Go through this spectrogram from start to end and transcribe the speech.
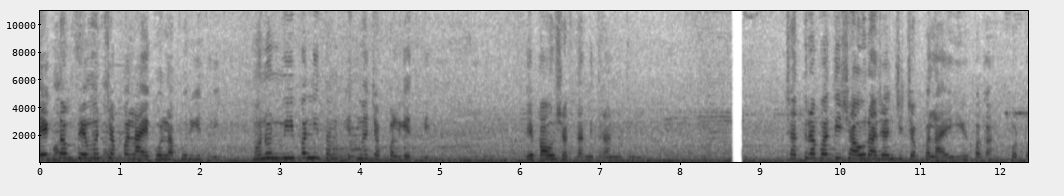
एकदम फेमस चप्पल आहे कोल्हापुरी इथली. म्हणून मी पण इथं इथनं चप्पल घेतली. हे पाहू शकता मित्रांनो तुम्ही. छत्रपती शाहूराजांची चप्पल आहे ही बघा फोटो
